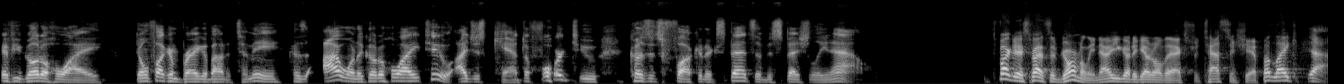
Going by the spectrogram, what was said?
if you go to Hawaii, don't fucking brag about it to me because I want to go to Hawaii too. I just can't afford to because it's fucking expensive, especially now. It's fucking expensive normally. Now you got to get all the extra tests and shit. But like, Yeah,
